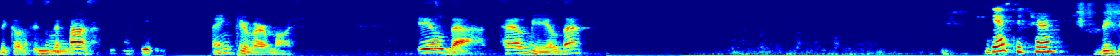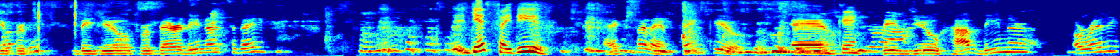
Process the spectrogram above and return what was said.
because it's the past. Thank you very much. Hilda, tell me, Hilda. Yes, teacher. Did you pre- did you prepare dinner today? Yes, I did. Excellent, thank you. And Okay. did you have dinner already?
